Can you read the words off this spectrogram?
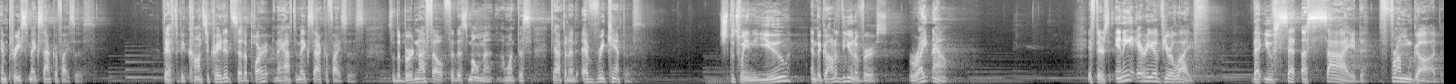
And priests make sacrifices. They have to be consecrated, set apart, and they have to make sacrifices. So, the burden I felt for this moment, I want this to happen at every campus just between you and the God of the universe right now. If there's any area of your life that you've set aside from God,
